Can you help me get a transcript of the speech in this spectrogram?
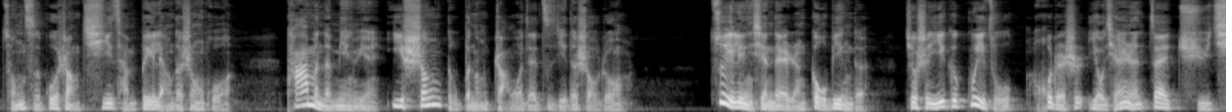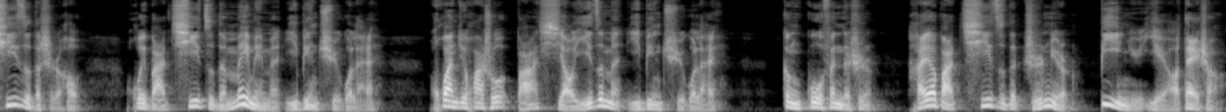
从此过上凄惨悲凉的生活。他们的命运一生都不能掌握在自己的手中。最令现代人诟病的就是一个贵族或者是有钱人在娶妻子的时候，会把妻子的妹妹们一并娶过来，换句话说，把小姨子们一并娶过来。更过分的是，还要把妻子的侄女、婢女也要带上。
